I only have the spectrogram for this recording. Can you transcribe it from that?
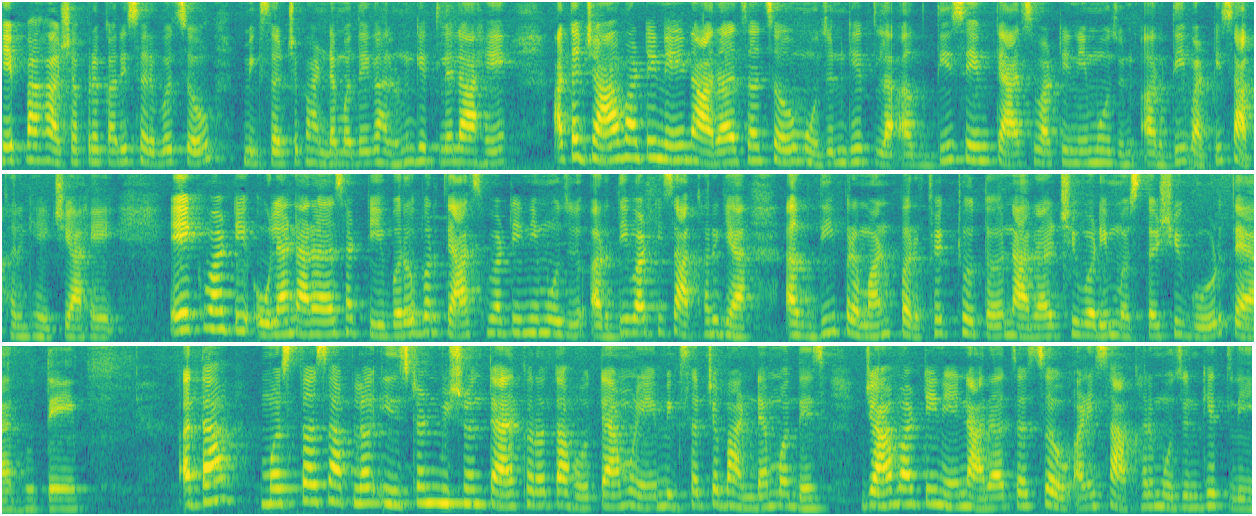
हे पहा अशा प्रकारे सर्व चव मिक्सरच्या भांड्यामध्ये घालून घेतलेलं आहे. आता ज्या वाटीने नारळाचा चव मोजून घेतला अगदी सेम त्याच वाटीने मोजून अर्धी वाटी साखर घ्यायची आहे. एक वाटी ओल्या नारळासाठी बरोबर त्याच वाटीने मोजून अर्धी वाटी साखर घ्या. अगदी प्रमाण परफेक्ट होतं. नारळाची वडी मस्त अशी गोड तयार होते. आता मस्त असं आपलं इन्स्टंट मिश्रण तयार करत आहोत. त्यामुळे मिक्सरच्या भांड्यामध्येच ज्या वाटीने नारळाचा चव आणि साखर मोजून घेतली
